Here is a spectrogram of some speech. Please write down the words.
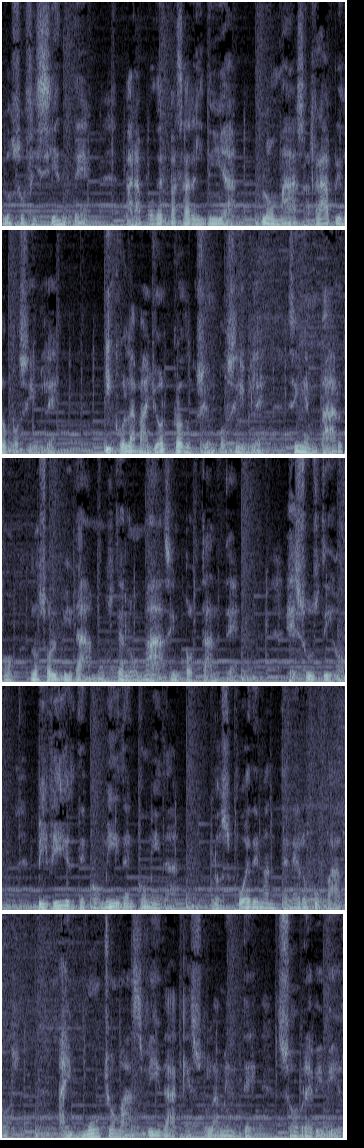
lo suficiente para poder pasar el día lo más rápido posible y con la mayor producción posible. Sin embargo, nos olvidamos de lo más importante. Jesús dijo, vivir de comida en comida los puede mantener ocupados. Hay mucho más vida que solamente sobrevivir.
